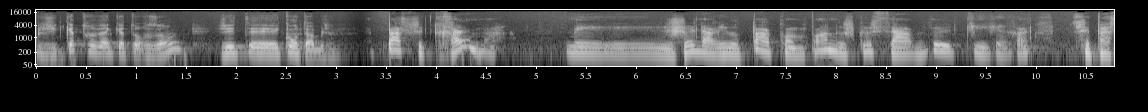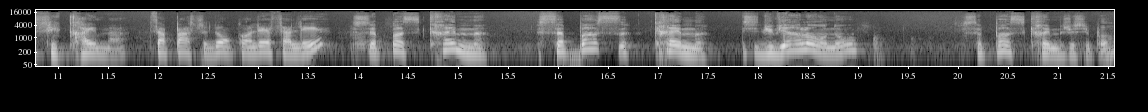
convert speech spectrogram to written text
J'ai 94 ans. J'étais comptable. Passe crème, mais je n'arrive pas à comprendre ce que ça veut dire. C'est passer crème. Ça passe donc, on laisse aller. Ça passe crème. Ça passe crème. C'est du verlan, non? Ça passe crème, je sais pas.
